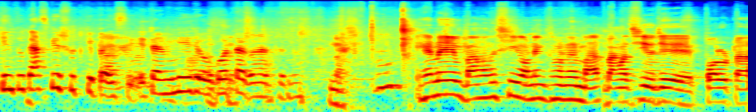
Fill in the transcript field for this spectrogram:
কিন্তু কাসকির শুটকি পাইছি এটা আমি নিয়ে যাব ভর্তা করার জন্য। এখানে বাংলাদেশি অনেক ধরনের মাছ বাংলাদেশি ওই যে পরোটা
